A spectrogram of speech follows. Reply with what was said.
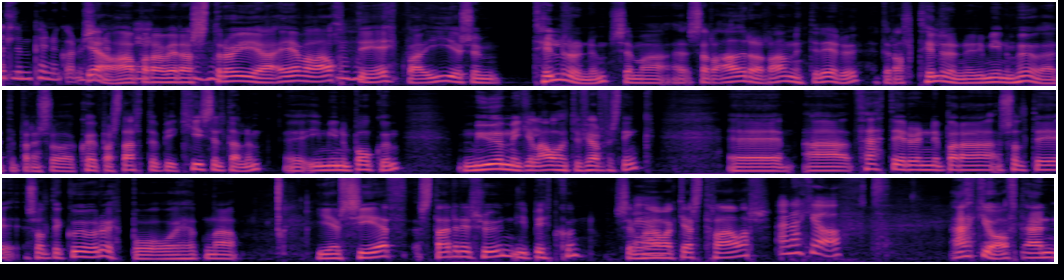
öllum pinningunum Já, það bara verið að mhm. strauja ef að átti mhm. eitthvað í þessum tilraunum sem að þessar aðra rafmyndir eru, þetta er allt tilraunir í mínum huga, þetta er bara eins og að kaupa startup í Kísildalum uh, í mínum bókum, mjög mikil áhættu fjárfesting, uh, að þetta er rauninni bara svolítið, svolítið guður upp og, og hérna, ég hef séð starri hrun í Bitcoin sem Já. hafa gerst hraðar. En ekki oft? Ekki oft, en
